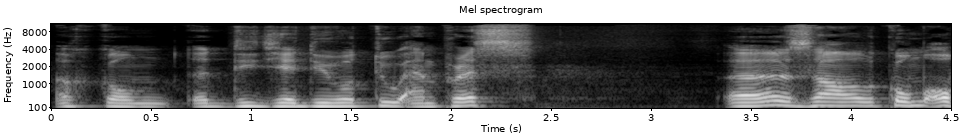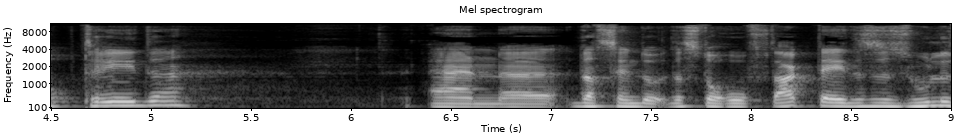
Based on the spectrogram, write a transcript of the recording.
Er komt het DJ Duo 2 Empress. Uh, zal komen optreden. En uh, dat, zijn dat is de hoofdact tijdens de zoele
